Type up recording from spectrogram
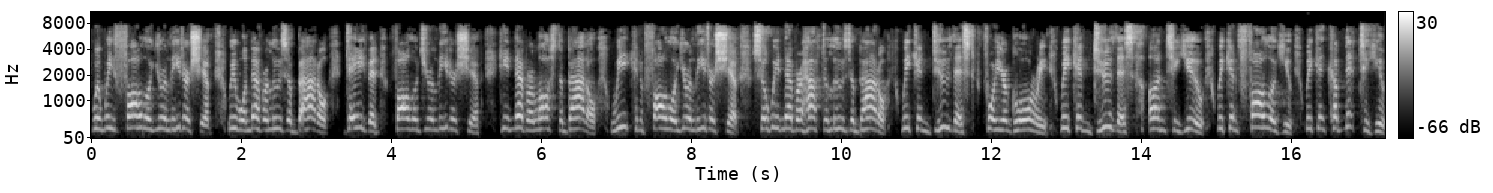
When we follow your leadership, we will never lose a battle. David followed your leadership. He never lost a battle. We can follow your leadership, so we never have to lose a battle. We can do this for your glory. We can do this unto you. We can follow you. We can commit to you.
